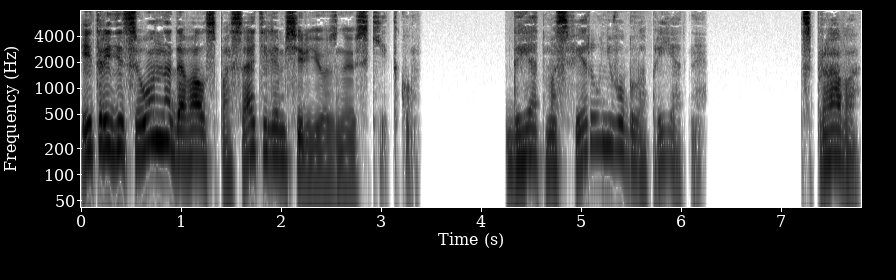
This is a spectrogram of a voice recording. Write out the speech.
и традиционно давал спасателям серьезную скидку. Да и атмосфера у него была приятная. Справа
